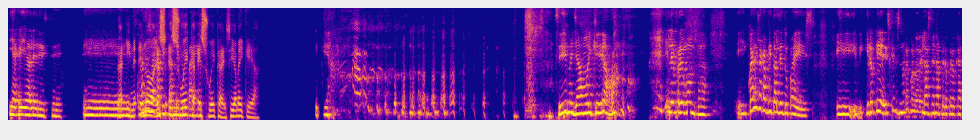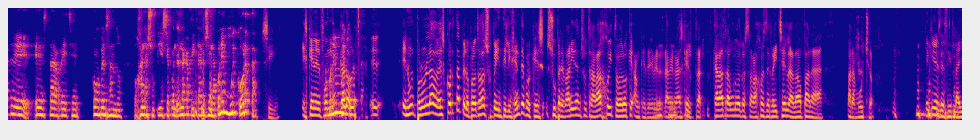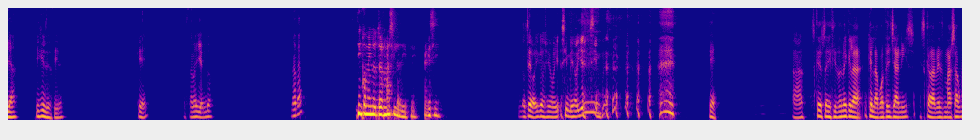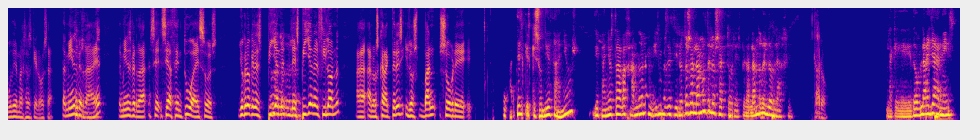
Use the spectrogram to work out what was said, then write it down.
Y aquella le dice. Eh, La- y- ¿cuál no, la es, capital es tu sueca, es sueca, se llama Ikea. Ikea. Sí, me llamo Ikea. Y le pregunta, ¿y cuál es la capital de tu país? Y, y creo que, es que no recuerdo bien la escena, pero creo que hace esta Rachel, como pensando, ojalá supiese cuál es la capital. O sea, la pone muy corta. Sí. Es que en el fondo, claro, en un- por un lado es corta, pero por otro lado es súper inteligente porque es súper válida en su trabajo y todo lo que. Aunque de la verdad es que tra- cada tra- uno de los trabajos de Rachel ha dado para, para mucho. ¿Qué quieres decir, Laia? ¿Qué quieres decir? ¿Qué? ¿Te están oyendo? ¿Nada? Cinco minutos más y lo dice. ¿A que sí? No te oigo, si me oyes. Si me oyes si me- ¿Qué? Ah, es que estoy diciéndome que la, que la voz de Janis es cada vez más aguda y más asquerosa. También es verdad, ¿eh? También es verdad. Se, se acentúa esos. Yo creo que les pillan, todo. les pillan el filón a, a los caracteres y los van sobre. Que, es que son 10 años. 10 años trabajando en lo mismo. Es decir, nosotros hablamos de los actores, pero hablando del doblaje. Claro, La que dobla a Janis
